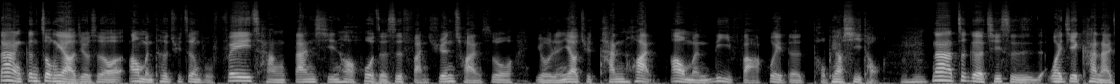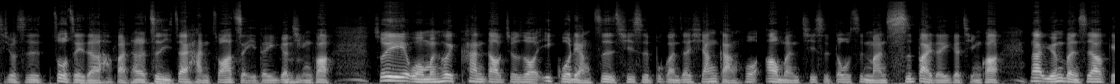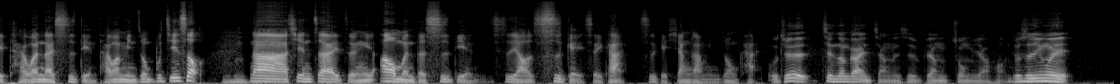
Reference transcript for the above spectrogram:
当然，更重要就是说，澳门特区政府非常担心哈，或者是反宣传说有人要去瘫痪澳门立法会的投票系统。嗯、那这个其实外界看来就是做贼的，反而自己在喊抓贼的一个情况。嗯、所以我们会看到，就是说一国两制，其实不管在香港或澳门，其实都是蛮失败的一个情况。那原本是要给台湾来试点，台湾民众不接受。嗯、那现在等于澳门的试点是要试给谁看？是给香港民众看。我觉得建中刚才讲的是非常重要哈，就是因为。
